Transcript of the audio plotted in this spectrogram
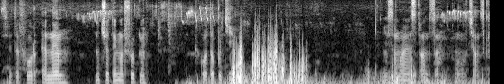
Светофор НМ, нечетный маршрутный какого-то пути. И сама станция Волчанск.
